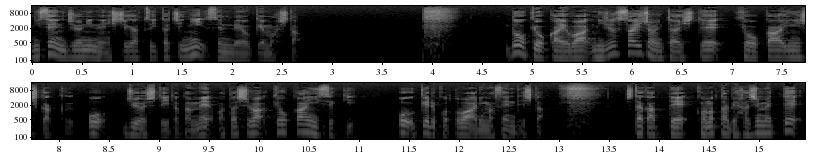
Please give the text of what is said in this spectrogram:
2012年7月1日に洗礼を受けました。同教会は20歳以上に対して教会員資格を授与していたため私は教会員席を受けることはありませんでした。したがってこの度初めて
